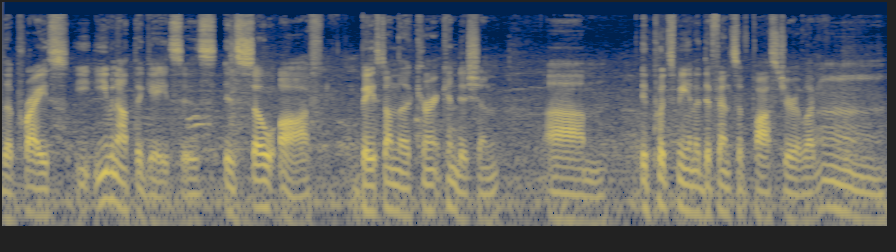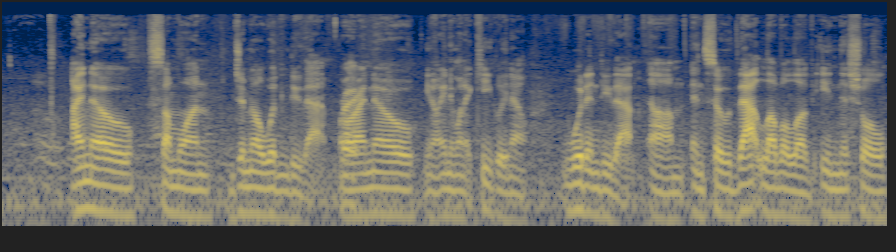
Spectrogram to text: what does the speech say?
the price e- even out the gates is is so off based on the current condition, um, it puts me in a defensive posture. Like, mm, I know someone Jamil wouldn't do that, or Right. I know you know anyone at KeyGlee now wouldn't do that. Um, and so that level of initial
